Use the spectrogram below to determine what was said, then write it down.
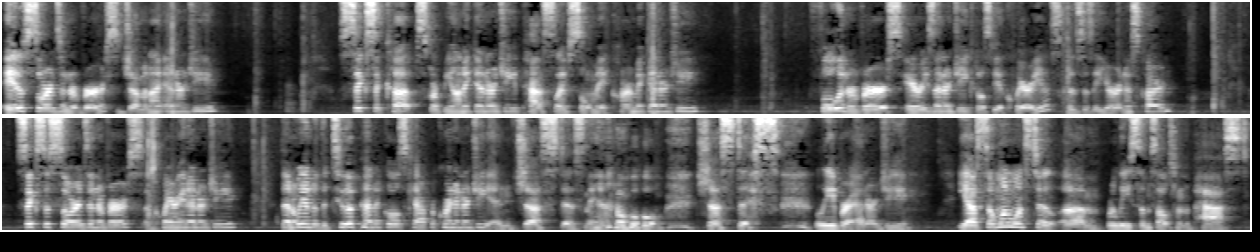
Eight of Swords in reverse, Gemini energy. Six of Cups, Scorpionic energy, past life soulmate karmic energy. Fool in reverse, Aries energy could also be Aquarius because this is a Uranus card. Six of Swords in reverse, Aquarian energy. Then we end with the Two of Pentacles, Capricorn energy, and Justice, man. Oh, Justice, Libra energy. Yeah, someone wants to um, release themselves from the past.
